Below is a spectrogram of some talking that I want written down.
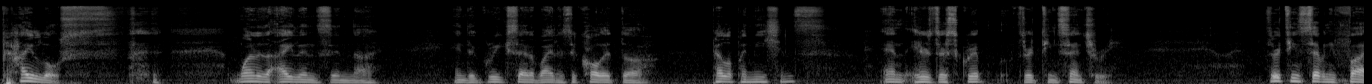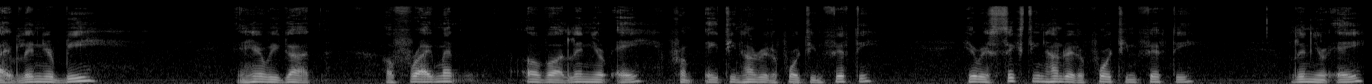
Pylos, one of the islands in uh, in the Greek set of islands. They call it the Peloponnesians. And here's their script, 13th century. 1375, linear B. And here we got a fragment of uh, linear A from 1800 to 1450. Here is 1600 to 1450, linear A.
